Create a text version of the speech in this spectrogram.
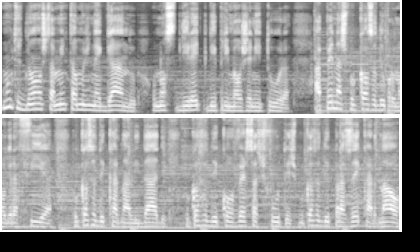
Muitos de nós também estamos negando o nosso direito de primogenitura apenas por causa de pornografia, por causa de carnalidade, por causa de conversas fúteis, por causa de prazer carnal,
